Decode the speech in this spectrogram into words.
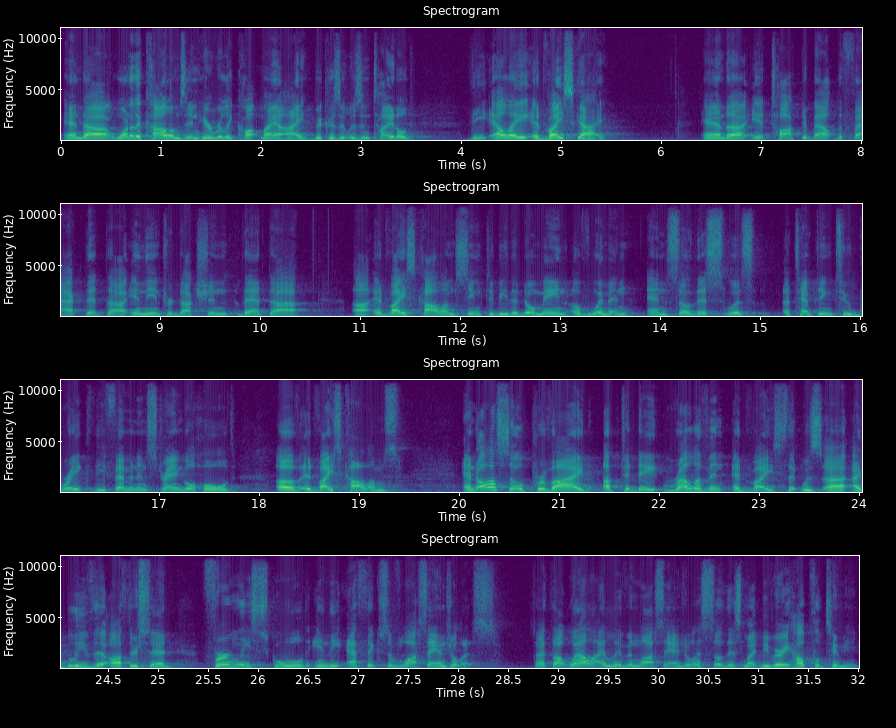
And uh, one of the columns in here really caught my eye because it was entitled the LA Advice Guy. And uh, it talked about the fact that uh, in the introduction that uh, uh, advice columns seem to be the domain of women. And so this was attempting to break the feminine stranglehold of advice columns and also provide up to date, relevant advice that was, uh, I believe the author said, firmly schooled in the ethics of Los Angeles. So I thought, well, I live in Los Angeles, so this might be very helpful to me.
